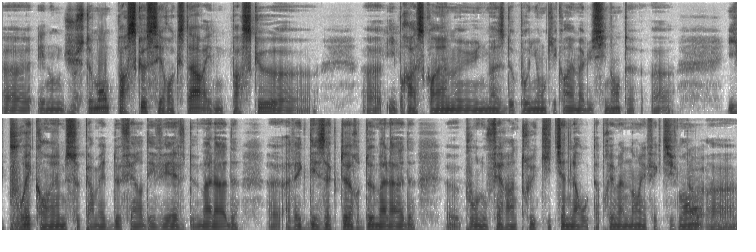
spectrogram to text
Euh, et donc justement parce que c'est Rockstar et donc parce que euh, euh, ils brassent quand même une masse de pognon qui est quand même hallucinante. Euh, ils pourraient quand même se permettre de faire des VF de malades euh, avec des acteurs de malades euh, pour nous faire un truc qui tienne la route. Après maintenant effectivement, Ah euh,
